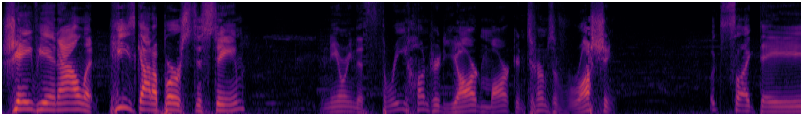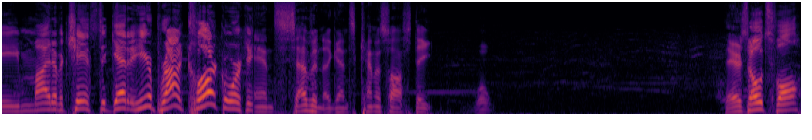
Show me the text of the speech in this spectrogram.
Javian Allen, he's got a burst of steam. Nearing the 300 yard mark in terms of rushing. Looks like they might have a chance to get it here. Brad Clark working. And seven against Kennesaw State. Whoa. There's Oatsvall.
